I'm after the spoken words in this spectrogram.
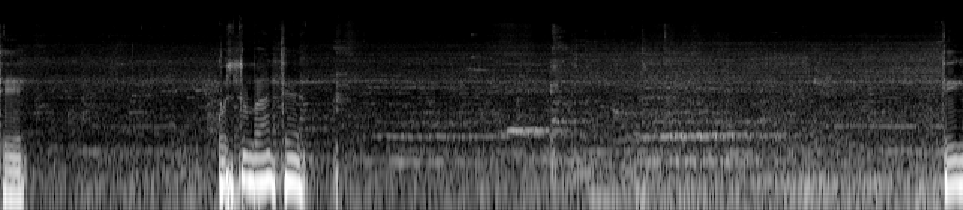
ਤੇ ਉਸ ਤੋਂ ਬਾਅਦ ਤੇਗ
